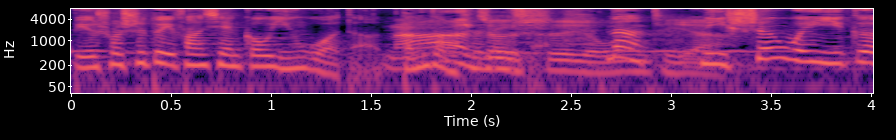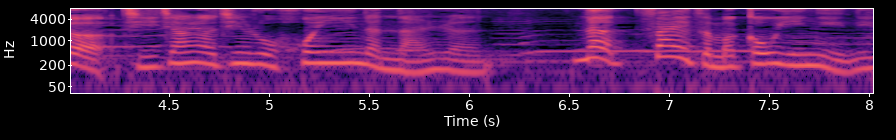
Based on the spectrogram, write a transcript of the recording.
比如说是对方先勾引我的等等之类的。那你身为一个即将要进入婚姻的男人。那再怎么勾引你，你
